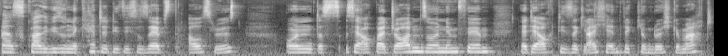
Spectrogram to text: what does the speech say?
Das ist quasi wie so eine Kette, die sich so selbst auslöst. Und das ist ja auch bei Jordan so in dem Film. Der hat ja auch diese gleiche Entwicklung durchgemacht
